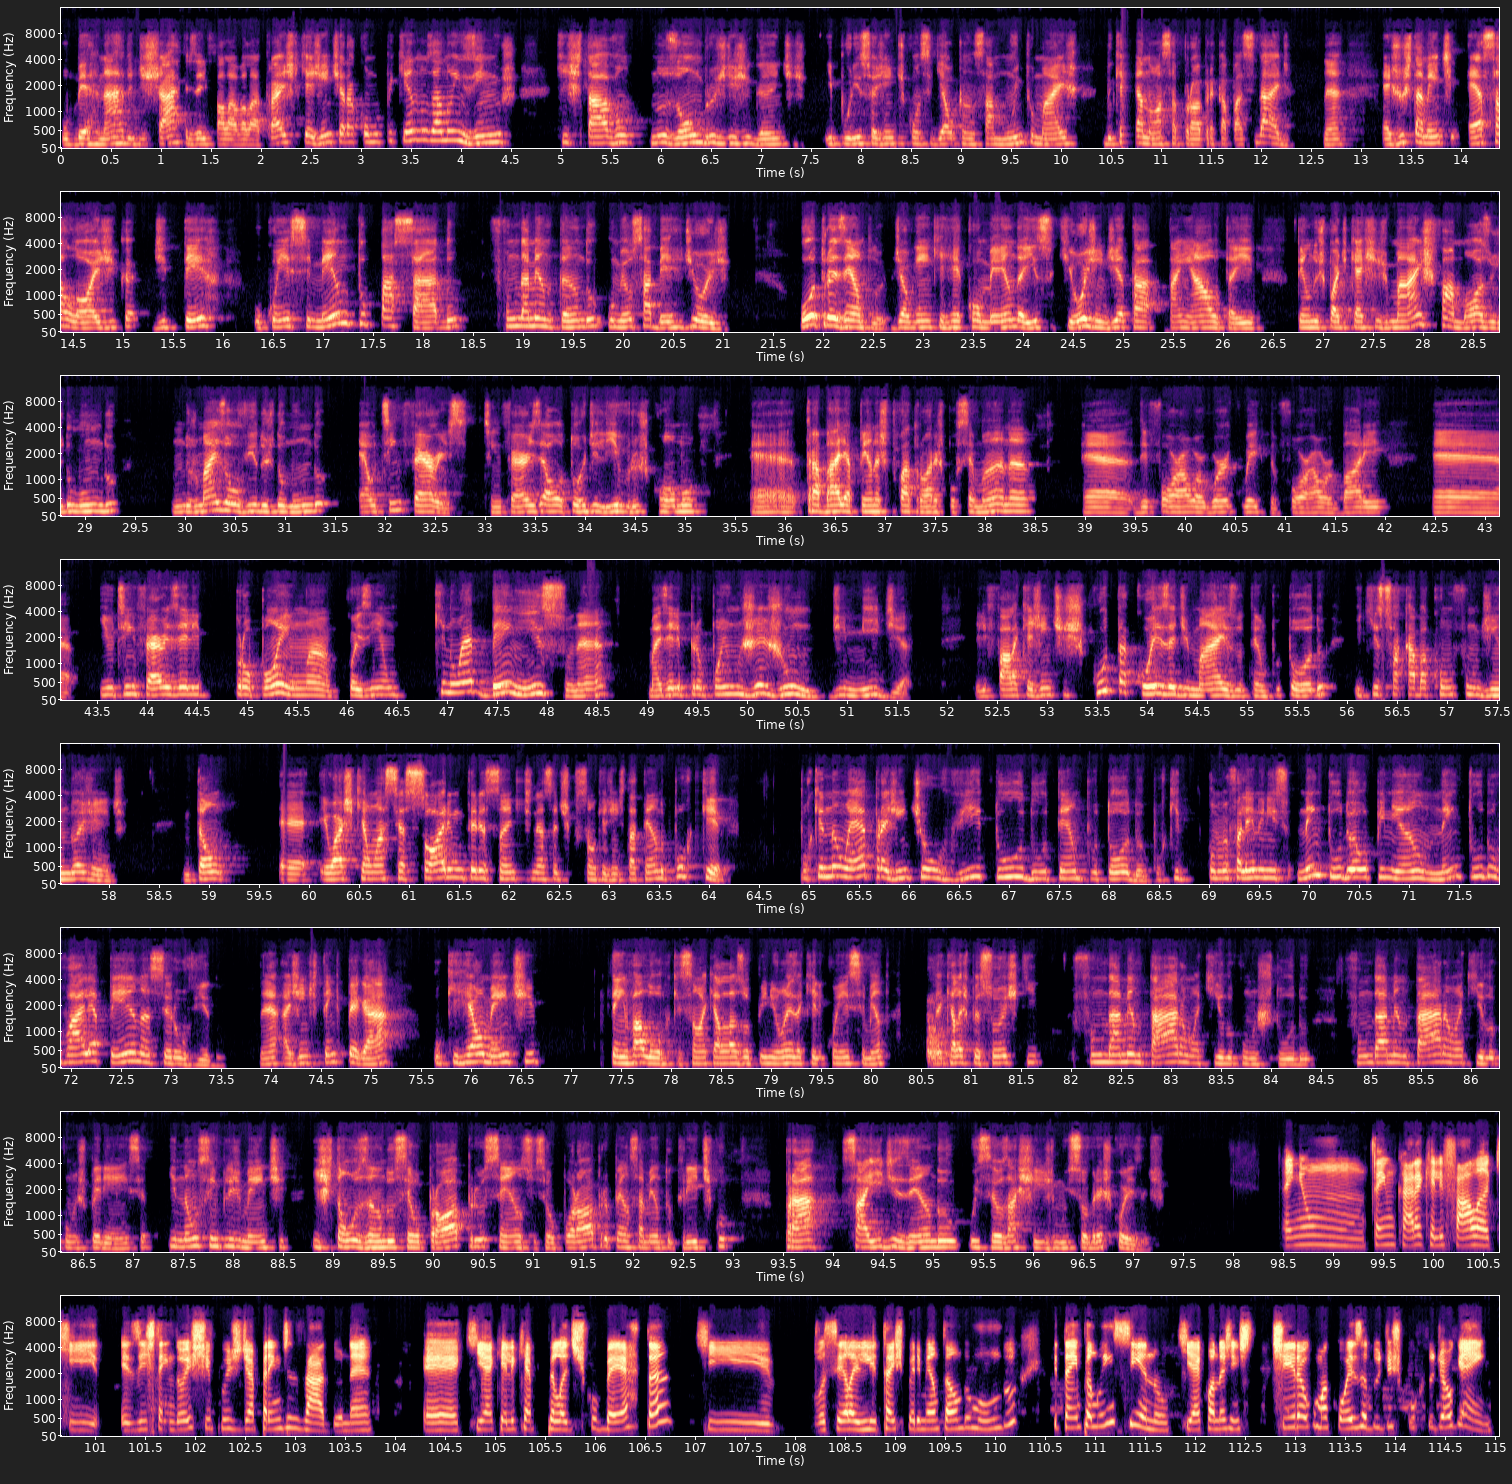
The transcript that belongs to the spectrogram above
O Bernardo de Chartres, ele falava lá atrás que a gente era como pequenos anõezinhos que estavam nos ombros de gigantes e por isso a gente conseguia alcançar muito mais do que a nossa própria capacidade, né? É justamente essa lógica de ter o conhecimento passado fundamentando o meu saber de hoje. Outro exemplo de alguém que recomenda isso, que hoje em dia está tá em alta aí, tem um dos podcasts mais famosos do mundo, um dos mais ouvidos do mundo, é o Tim Ferriss. Tim Ferriss é autor de livros como é, trabalhe apenas quatro horas por semana, é, The Four Hour Work Week, The Four Hour Body. É, e o Tim Ferriss ele propõe uma coisinha que não é bem isso, né? Mas ele propõe um jejum de mídia. Ele fala que a gente escuta coisa demais o tempo todo e que isso acaba confundindo a gente. Então, é, eu acho que é um acessório interessante nessa discussão que a gente está tendo. Por quê? porque não é para a gente ouvir tudo o tempo todo, porque, como eu falei no início, nem tudo é opinião, nem tudo vale a pena ser ouvido. Né? A gente tem que pegar o que realmente tem valor, que são aquelas opiniões, aquele conhecimento daquelas pessoas que fundamentaram aquilo com estudo, fundamentaram aquilo com experiência e não simplesmente estão usando o seu próprio senso, seu próprio pensamento crítico para sair dizendo os seus achismos sobre as coisas. Tem um, tem um cara que ele fala que existem dois tipos de aprendizado, né? É, que é aquele que é pela descoberta, que você está experimentando o mundo, e tem pelo ensino, que é quando a gente tira alguma coisa do discurso de alguém.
